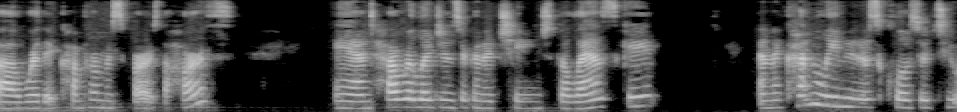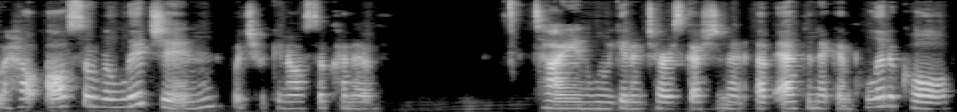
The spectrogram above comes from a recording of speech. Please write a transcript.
uh, where they come from as far as the hearth, and how religions are going to change the landscape, and then kind of leading us closer to how also religion, which we can also kind of tie in when we get into our discussion of ethnic and political,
